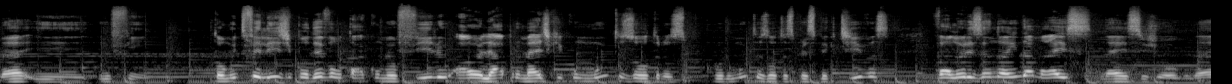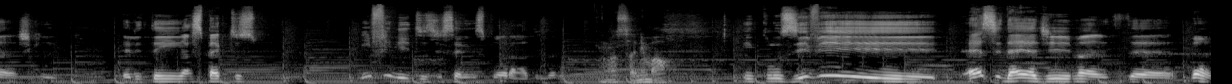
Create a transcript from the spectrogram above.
né? E, enfim, Tô muito feliz de poder voltar com meu filho a olhar para o Magic com muitos outros, por muitas outras perspectivas, valorizando ainda mais né, esse jogo. Né? Acho que ele tem aspectos infinitos de serem explorados. Né? Nossa, animal. Inclusive, essa ideia de. Mano, é, bom,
